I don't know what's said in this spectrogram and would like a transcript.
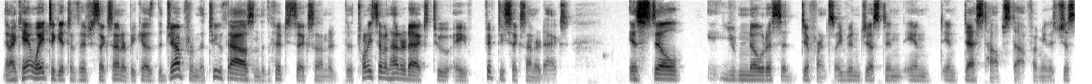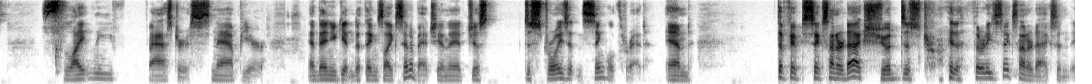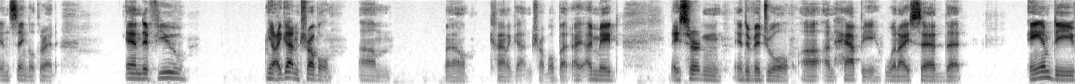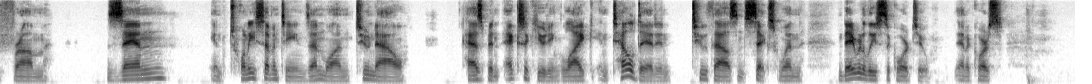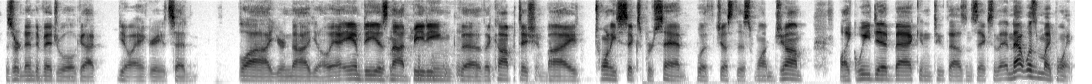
and I can't wait to get to the 5600 because the jump from the 2000 to the 5600, the 2700X to a 5600X is still, you notice a difference, even just in, in, in desktop stuff. I mean, it's just slightly faster, snappier. And then you get into things like Cinebench and it just destroys it in single thread. And the 5600X should destroy the 3600X in, in single thread. And if you, you know, I got in trouble. Um, well, kind of got in trouble, but I, I made a certain individual uh, unhappy when I said that AMD from Zen in 2017, Zen 1 to now, has been executing like Intel did in 2006 when they released the Core 2. And of course, a certain individual got, you know, angry and said, blah, you're not, you know, AMD is not beating the, the competition by 26% with just this one jump like we did back in 2006. And, and that wasn't my point.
